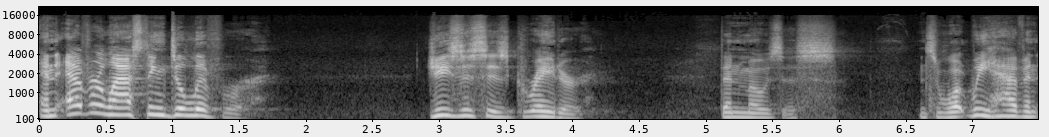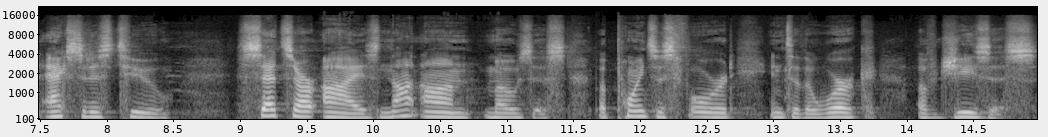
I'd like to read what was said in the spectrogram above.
and everlasting deliverer. Jesus is greater than Moses. And so, what we have in Exodus 2 sets our eyes not on Moses, but points us forward into the work of Jesus,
